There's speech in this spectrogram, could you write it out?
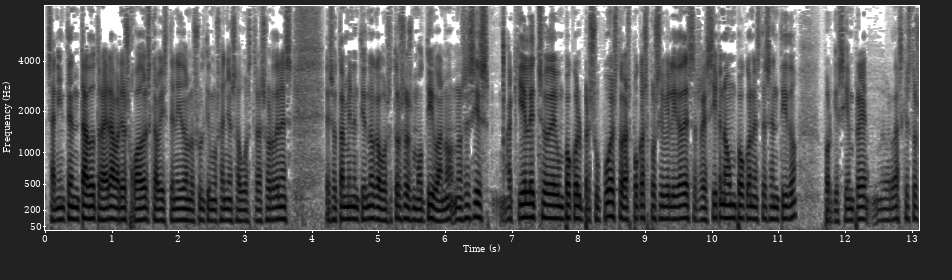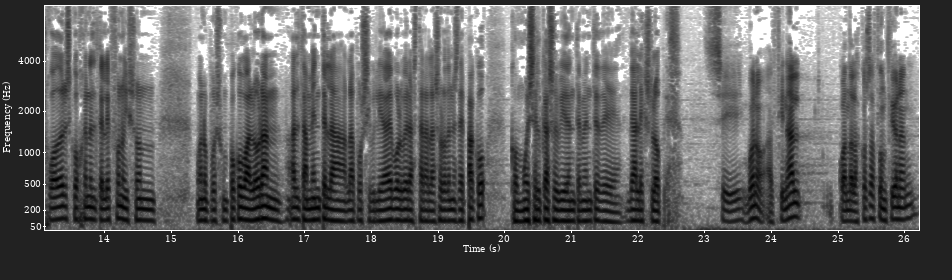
Se han intentado traer a varios jugadores que habéis tenido en los últimos años a vuestras órdenes. Eso también entiendo que a vosotros os motiva, ¿no? No sé si es aquí el hecho de un poco el presupuesto, las pocas posibilidades, resigna un poco en este sentido, porque siempre, la verdad es que estos jugadores cogen el teléfono y son bueno, pues un poco valoran altamente la, posibilidad de volver a estar a las órdenes de Paco, como es el caso evidentemente de, Alex López. Sí, bueno, al final cuando las cosas funcionan,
